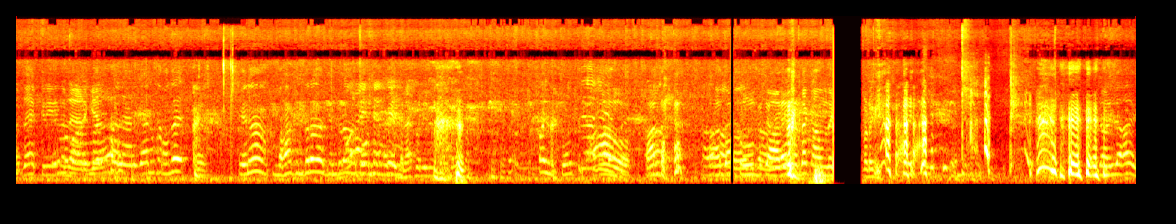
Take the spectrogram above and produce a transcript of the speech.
ਅਜਾ ਕਰੀ ਤੋਂ ਲੈਣ ਗਿਆ। ਲੈਣ ਗਿਆ ਨੂੰ ਘਰੋਂ ਦੇ। ਇਹ ਨਾ ਮਹਾ ਗਿੰਦਰਾ ਗਿੰਦਰਾ ਭਾਈ ਤੋਤਰਿਆ ਆਹੋ ਆਂਦਾ ਆਂਦਾ ਤੂੰ ਵਿਚਾਰੇ ਕਹਿੰਦਾ ਕੰਮ ਦੇ ਪੜ ਗਿਆ। ਚਾਹੀਦਾ ਏ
